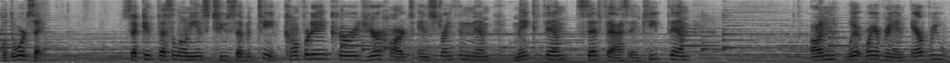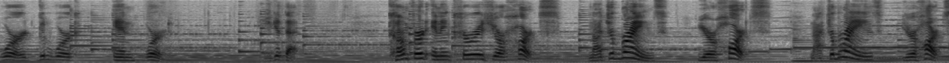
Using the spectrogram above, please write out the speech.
what the words say? 2 Thessalonians 2:17 Comfort and encourage your hearts and strengthen them, make them steadfast and keep them unwavering in every word, good work and word. Did you get that? Comfort and encourage your hearts, not your brains, your hearts. Not your brains, your hearts.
